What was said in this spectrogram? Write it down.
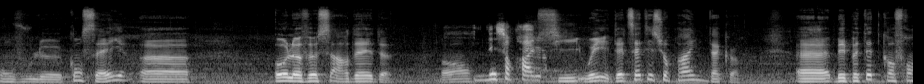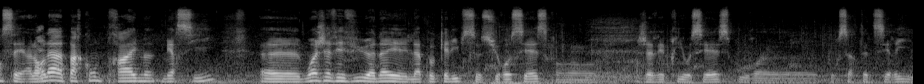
on vous le conseille. Euh, All of Us Are Dead. Bon, Il est sur Prime. si, oui, Dead Set est sur Prime, d'accord. Euh, mais peut-être qu'en français. Alors là, par contre, Prime, merci. Euh, moi, j'avais vu Anna et l'Apocalypse sur OCS quand j'avais pris OCS pour, euh, pour certaines séries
